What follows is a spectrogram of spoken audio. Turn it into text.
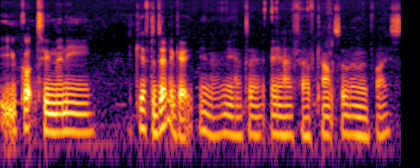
you've got too many, you have to delegate, you know, you have to, you have to have counsel and advice.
